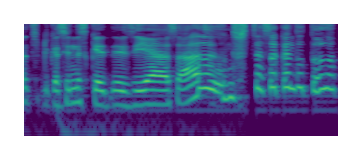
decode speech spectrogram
explicaciones que decías, ah, ¿de dónde está sacando todo?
